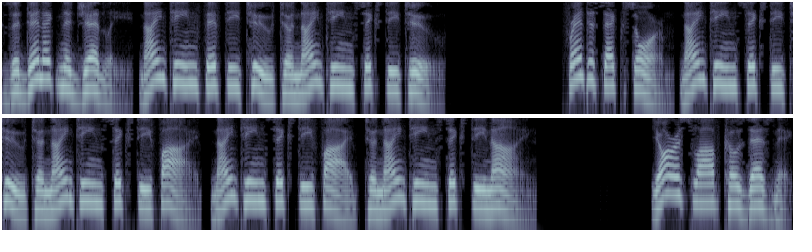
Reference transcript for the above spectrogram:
Zdeněk Nejedlý (1952 to 1962), František Šorm (1962 to 1965, 1965 to 1969). Jaroslav Kožešník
